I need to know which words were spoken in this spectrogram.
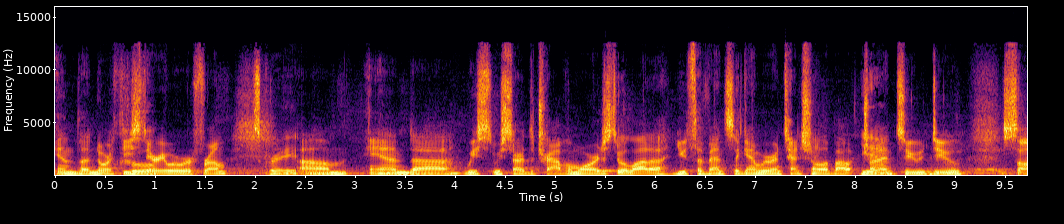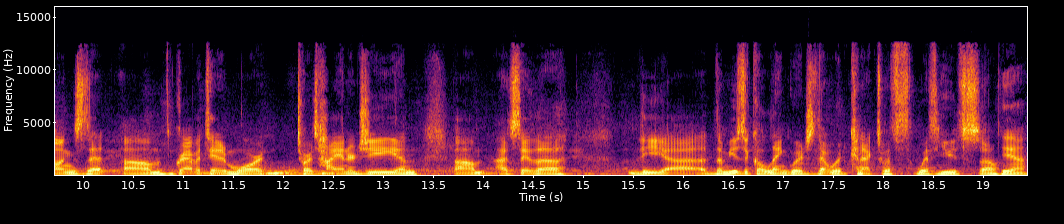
in the Northeast Cool. area where we're from. It's great. Um, and uh, we, we started to travel more, just do a lot of youth events. Again, we were intentional about Yeah. trying to do songs that um, gravitated more towards high energy, and um, I'd say the the uh, the musical language that would connect with with youth. So yeah,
